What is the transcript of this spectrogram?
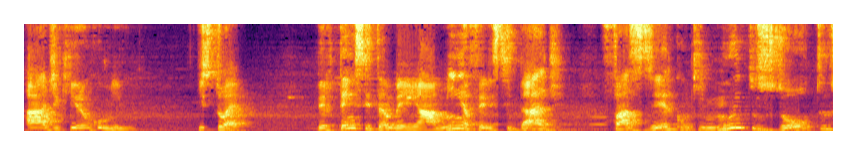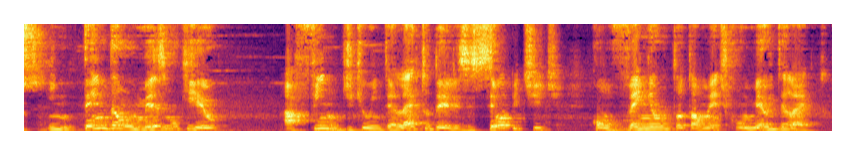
a adquiram comigo. Isto é, pertence também à minha felicidade fazer com que muitos outros entendam o mesmo que eu, a fim de que o intelecto deles e seu apetite convenham totalmente com o meu intelecto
